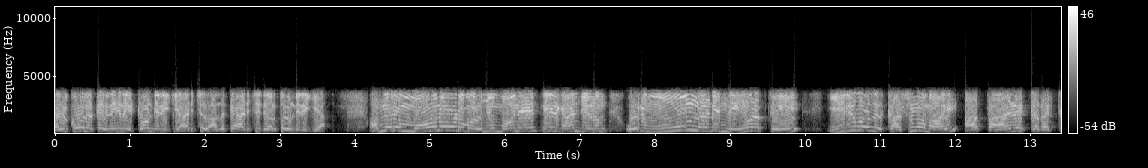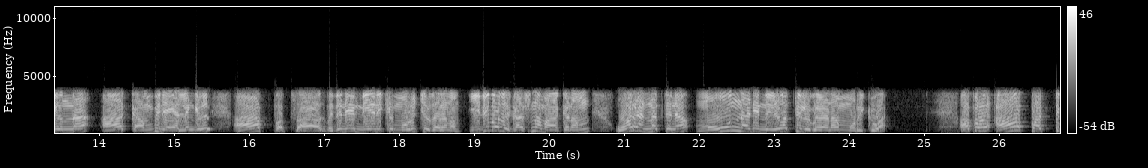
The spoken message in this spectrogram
കഴുക്കോലൊക്കെ ഇതിങ്ങനെ ഇട്ടുകൊണ്ടിരിക്കുക അടിച്ച് അതൊക്കെ അടിച്ചു ചേർത്തുകൊണ്ടിരിക്കുക. അന്നേരം മോനോട് പറഞ്ഞു മോനെ നീ കാര്യം ചെയ്യണം. ഒരു മൂന്നടി നീളത്തിൽ ഇരുപത് കഷ്ണമായി ആ താഴെ കിടക്കുന്ന ആ കമ്പിനെ അല്ലെങ്കിൽ ആ ഇതിനെ നീ എനിക്ക് മുറിച്ചു തരണം. ഇരുപത് കഷ്ണമാക്കണം. ഒരെണ്ണത്തിന് മൂന്നടി നീളത്തിൽ വേണം മുറിക്കുവാൻ. അപ്പോൾ ആ പട്ടി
